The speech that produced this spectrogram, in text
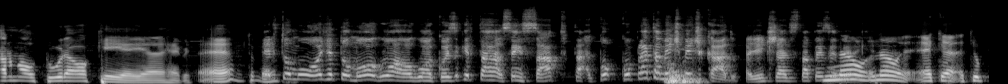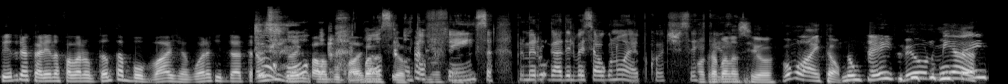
tá numa altura ok aí, a Hagrid. É, muito bem. Ele tomou hoje, ele tomou alguma, alguma coisa que ele tá sensato, tá co- completamente medicado. A gente já está percebendo. Não, aqui. não, é que, é que o Pedro e a Karina falaram tanta bobagem agora que dá até um estranho falar bobagem. Nossa, quanta ofensa. Primeiro lugar dele vai ser algo no Epcot, certeza. Contrabalanceou. Vamos lá, então. Não tem? Meu, Não minha, tem.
